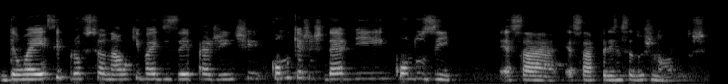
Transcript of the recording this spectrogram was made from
Então, é esse profissional que vai dizer para a gente como que a gente deve conduzir essa, essa presença dos nódulos.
